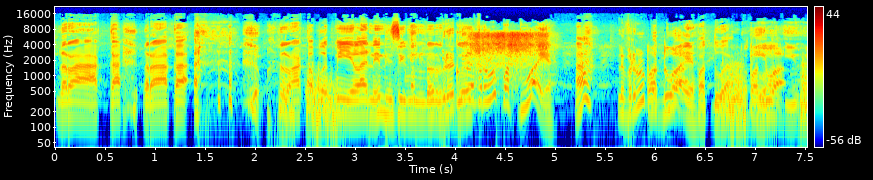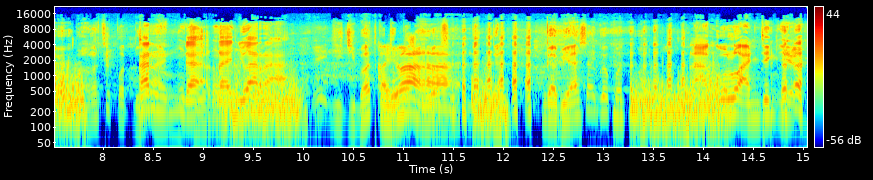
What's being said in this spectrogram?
Neraka, neraka. neraka buat Milan ini sih menurut Berarti gue. Liverpool pot 2 ya? Hah? Liverpool pot 2 ya? Pot dua. Pot dua. Iya iya banget sih pot 2 Kan nggak nggak juara. Eh, jijik banget pot juara. dua sih. Nggak- Nggak biasa gue pot 2 Lagu lu anjing. Iya.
